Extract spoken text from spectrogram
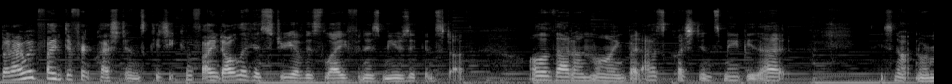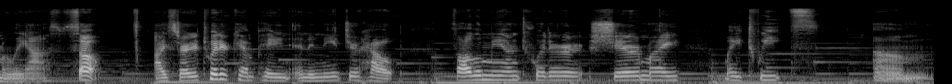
But I would find different questions cuz you can find all the history of his life and his music and stuff. All of that online, but ask questions maybe that he's not normally asked. So, I started a Twitter campaign and I need your help. Follow me on Twitter, share my my tweets. Um,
